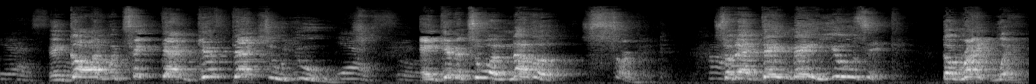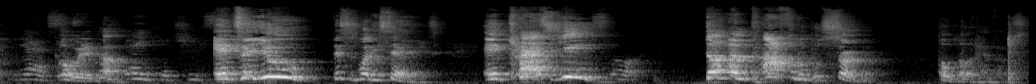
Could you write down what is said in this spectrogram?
Yes. And God would take that gift that you use Yes, and give it to another servant so that they may use it the right way. Yes. Glory to God. Thank you, Jesus. And to you, this is what he says, and cast ye. The unprofitable servant. Oh Lord have mercy.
